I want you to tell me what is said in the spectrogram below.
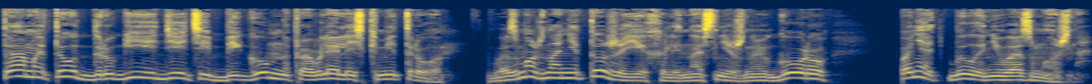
Там и тут другие дети бегом направлялись к метро. Возможно, они тоже ехали на Снежную гору, понять было невозможно.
